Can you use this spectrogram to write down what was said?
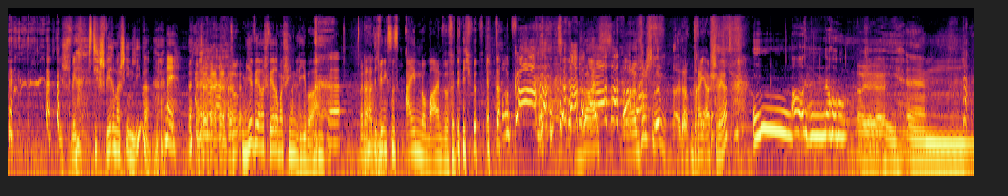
Die schwer, ist die schwere Maschine lieber? Nee. Also mir wäre schwere Maschinen lieber. Weil dann hatte ich wenigstens einen normalen Würfel, den ich würfeln darf. Oh Gott! Was? Oh, so schlimm. Alter. Drei erschwert. Oh no! Ei, ei. Ähm. ähm.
